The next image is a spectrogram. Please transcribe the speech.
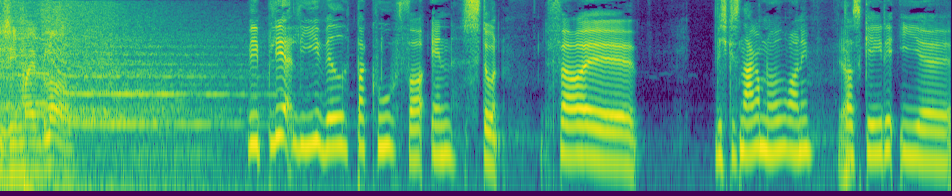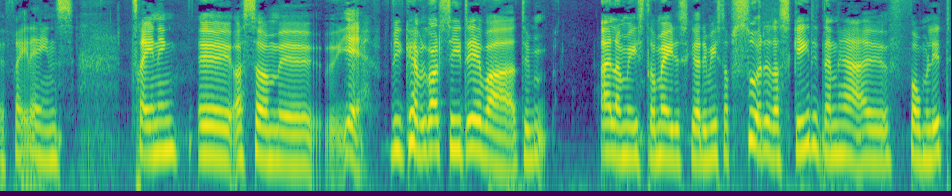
is in my blood. Vi bliver lige ved Baku for en stund. For øh, vi skal snakke om noget, Ronny, ja. der skete i øh, fredagens træning. Øh, og som, øh, ja, vi kan vel godt sige, det var det allermest dramatiske og det mest absurde, der skete i den her øh, Formel 1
